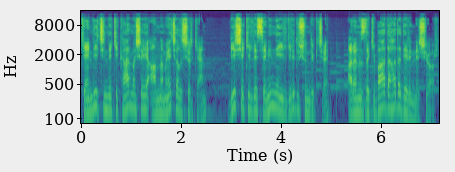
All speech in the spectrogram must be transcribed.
Kendi içindeki karmaşayı anlamaya çalışırken, bir şekilde seninle ilgili düşündükçe, aranızdaki bağ daha da derinleşiyor.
